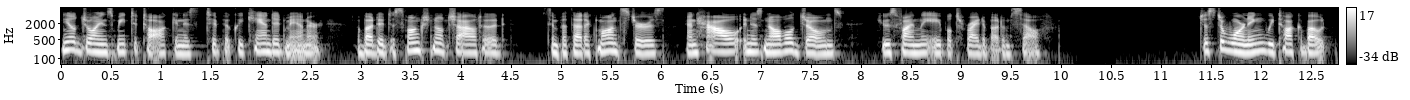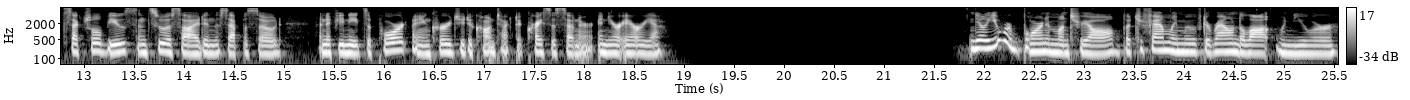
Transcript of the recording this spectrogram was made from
Neil joins me to talk in his typically candid manner about a dysfunctional childhood, sympathetic monsters, and how, in his novel Jones, he was finally able to write about himself. Just a warning we talk about sexual abuse and suicide in this episode, and if you need support, I encourage you to contact a crisis center in your area. Neil, you were born in Montreal, but your family moved around a lot when you were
